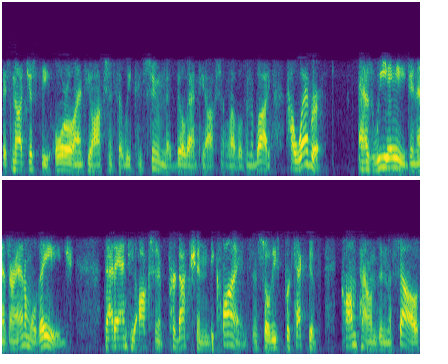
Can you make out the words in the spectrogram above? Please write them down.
It's not just the oral antioxidants that we consume that build antioxidant levels in the body. However, as we age and as our animals age, that antioxidant production declines. And so these protective compounds in the cells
